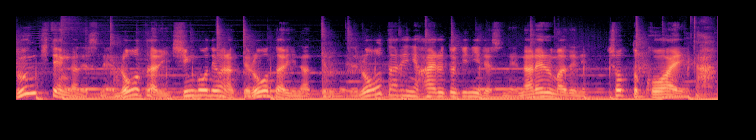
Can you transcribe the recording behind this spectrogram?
分岐点がですねロータリー、信号ではなくてロータリーになっているので、ロータリーに入るときにですね慣れるまでにちょっと怖いっあ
